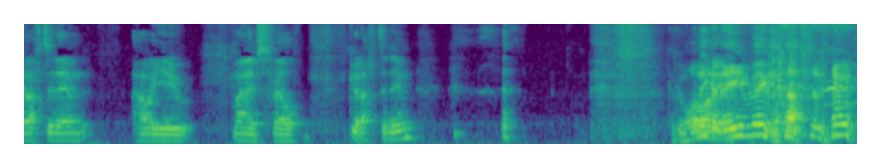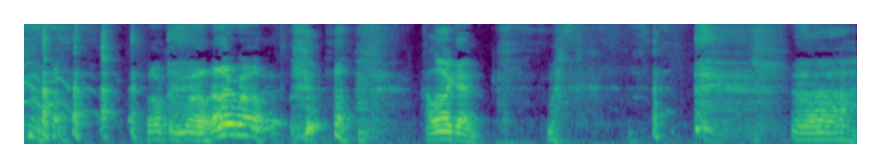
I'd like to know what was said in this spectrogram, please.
Good afternoon. How are you? My name's Phil. Good afternoon. Good morning, good evening, good afternoon. Welcome, world. Hello, world. Hello again. uh,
